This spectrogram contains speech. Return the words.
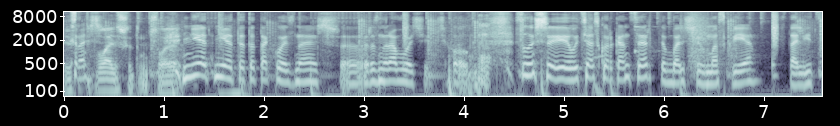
Если ты платишь этому человеку. Нет, нет, это такой, знаешь, э, разнорабочий психолог. Слушай, у тебя скоро концерты большие в Москве, столице,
